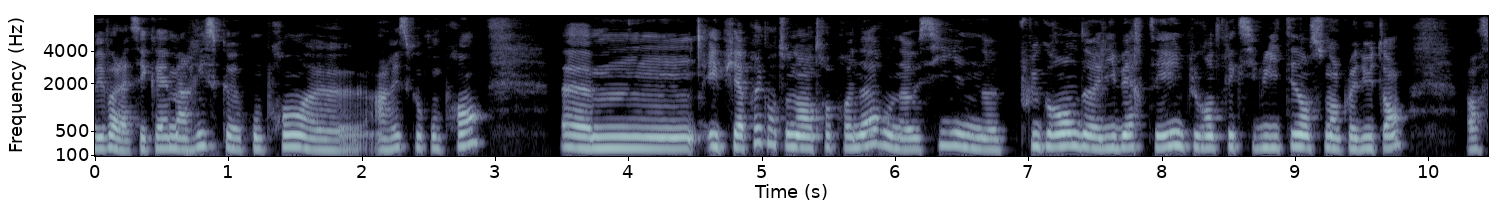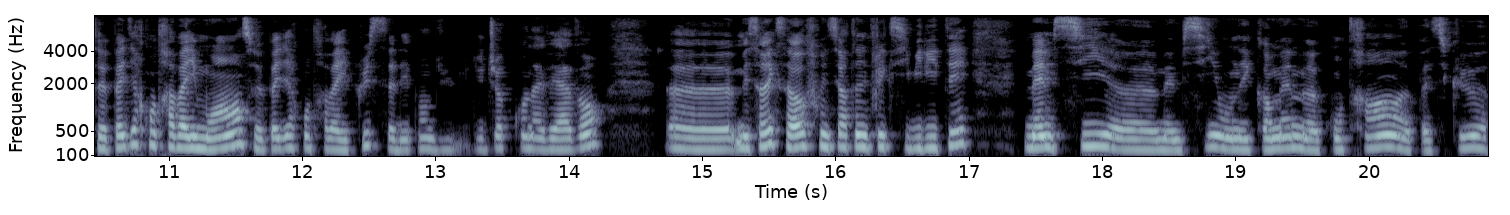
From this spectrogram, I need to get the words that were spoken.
mais voilà, c'est quand même un risque qu'on prend. un risque qu'on prend et puis après, quand on est entrepreneur, on a aussi une plus grande liberté, une plus grande flexibilité dans son emploi du temps. Alors, ça ne veut pas dire qu'on travaille moins, ça ne veut pas dire qu'on travaille plus, ça dépend du, job qu'on avait avant. Mais c'est vrai que ça offre une certaine flexibilité, même si, même si on est quand même contraint, parce que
